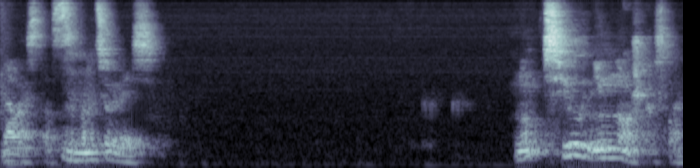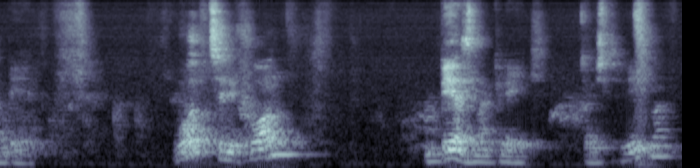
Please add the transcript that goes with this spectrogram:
Давай, Стас, сопротивляйся. Ну, сила немножко слабее. Вот телефон без наклейки. То есть видно,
